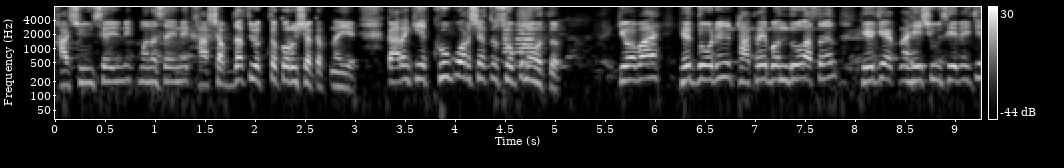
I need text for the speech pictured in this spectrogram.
हा शिवसैनिक मनसैनिक हा शब्दात व्यक्त करू शकत नाहीये. कारण की हे खूप वर्षाचं स्वप्न होतं. की बाबा हे दोन्ही ठाकरे बंधू असेल हे जे आहेत ना हे शिवसेनेचे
